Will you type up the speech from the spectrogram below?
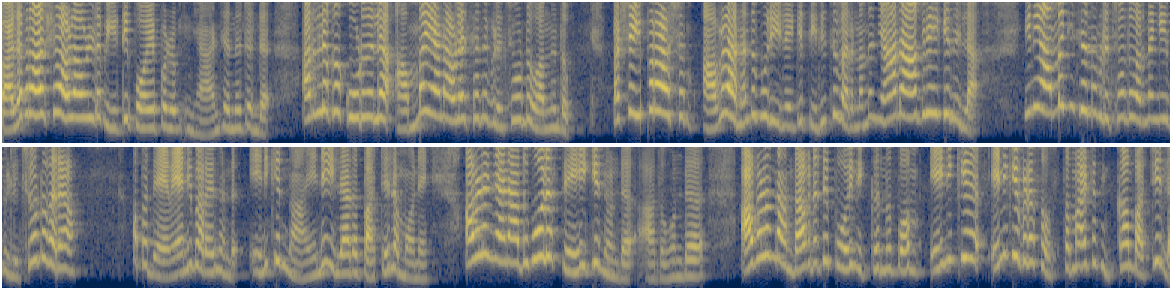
പല പ്രാവശ്യം അവൾ അവളുടെ വീട്ടിൽ പോയപ്പോഴും ഞാൻ ചെന്നിട്ടുണ്ട്. അതിലൊക്കെ കൂടുതൽ അമ്മയാണ് അവളെ ചെന്ന് വിളിച്ചുകൊണ്ട് വന്നതും. പക്ഷേ ഇപ്രാവശ്യം അവൾ അനന്തപുരിയിലേക്ക് തിരിച്ചു വരണമെന്ന് ഞാൻ ആഗ്രഹിക്കുന്നില്ല. ഇനി അമ്മയ്ക്ക് ചെന്ന് വിളിച്ചോണ്ട് വരണമെങ്കിൽ വിളിച്ചോണ്ട് വരാം. അപ്പോൾ ദേവയാനി പറയുന്നുണ്ട് എനിക്ക് നയനെ ഇല്ലാതെ പറ്റില്ല മോനെ. അവളെ ഞാൻ അതുപോലെ സ്നേഹിക്കുന്നുണ്ട്. അതുകൊണ്ട് അവൾ നന്ദാവനത്തിൽ പോയി നിൽക്കുന്നപ്പം എനിക്ക് എനിക്കിവിടെ സ്വസ്ഥമായിട്ട് നിൽക്കാൻ പറ്റില്ല.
